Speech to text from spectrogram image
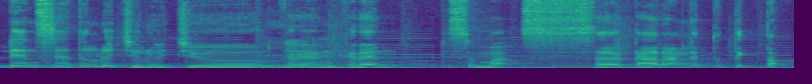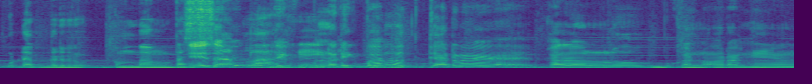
dance-nya tuh lucu-lucu Iya. keren-keren Sema- sekarang itu TikTok udah berkembang Ya, pesat tapi lah menarik, menarik gitu. banget karena kalau lu bukan orang yang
